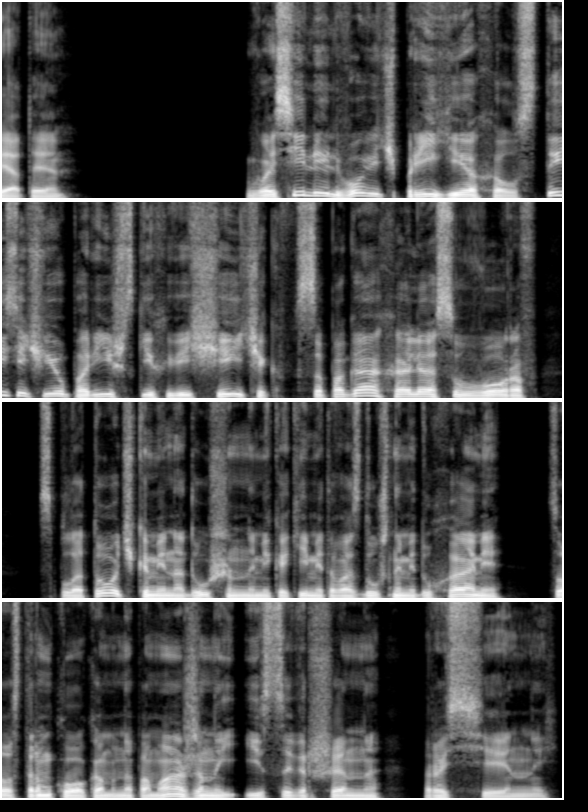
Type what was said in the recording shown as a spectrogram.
25. Василий Львович приехал с тысячью парижских вещичек в сапогах а-ля Суворов, с платочками, надушенными какими-то воздушными духами, с острым коком, напомаженный и совершенно рассеянный.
